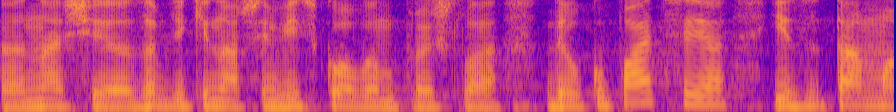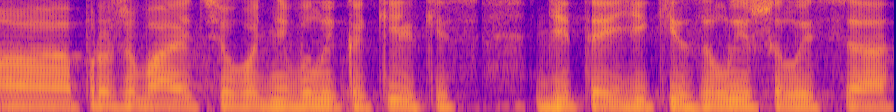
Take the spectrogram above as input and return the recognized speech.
е, наші, завдяки нашим військовим пройшла деокупація, і там е, проживають сьогодні велика кількість дітей, які залишилися,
